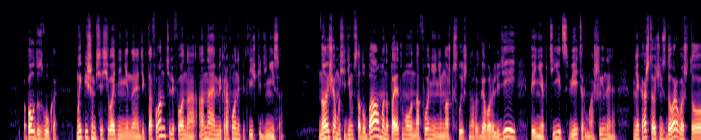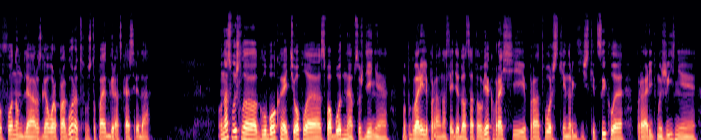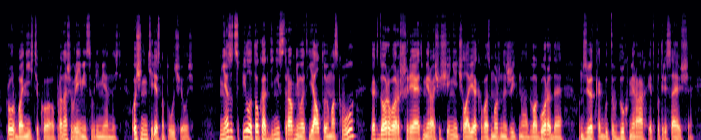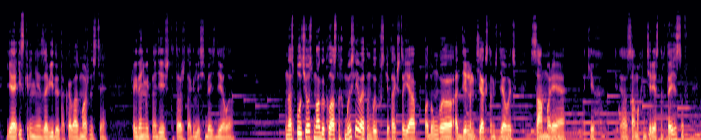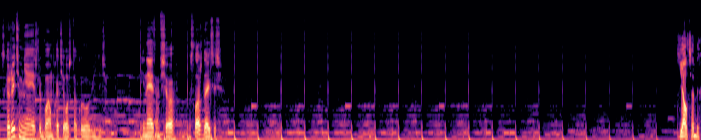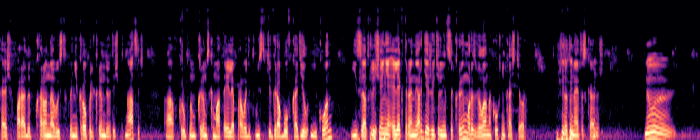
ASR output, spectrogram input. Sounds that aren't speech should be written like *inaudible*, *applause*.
По поводу звука. Мы пишемся сегодня не на диктофон телефона, а на микрофон и петлички Дениса. Но еще мы сидим в саду Баумана, поэтому на фоне немножко слышно разговоры людей, пение птиц, ветер, машины. Мне кажется очень здорово, что фоном для разговора про город выступает городская среда. У нас вышло глубокое, теплое, свободное обсуждение. Мы поговорили про наследие 20 века в России, про творческие энергетические циклы, про ритмы жизни, про урбанистику, про наше время и современность. Очень интересно получилось. Меня зацепило то, как Денис сравнивает Ялту и Москву, как здорово расширяет мироощущение человека, возможность жить на два города. Он живет как будто в двух мирах. Это потрясающе. Я искренне завидую такой возможности. Когда-нибудь, надеюсь, что тоже так для себя сделаю. У нас получилось много классных мыслей в этом выпуске, так что я подумываю отдельным текстом сделать саммари таких э, самых интересных тезисов. Скажите мне, если бы вам хотелось такое увидеть. И на этом все. Наслаждайтесь. Ялте отдыхающих порадует похоронная выставка «Некрополь Крым-2015». А, в крупном крымском отеле проводят выставки гробов, кадил и икон. Из-за отключения *laughs* электроэнергии жительница Крыма развела на кухне костер. Что ты на это скажешь? *laughs* Ну,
